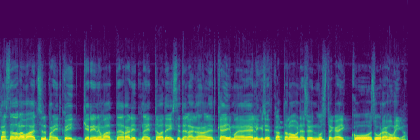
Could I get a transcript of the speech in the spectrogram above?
kas nädalavahetusel panid kõik erinevad rallit näitavad Eesti telekanalid käima ja jälgisid Kataloonia sündmuste käiku suure huviga?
